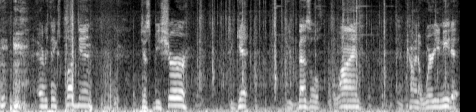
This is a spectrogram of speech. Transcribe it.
everything's plugged in. Just be sure to get your bezel aligned and kind of where you need it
